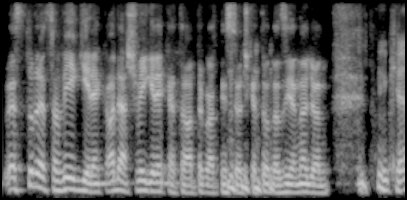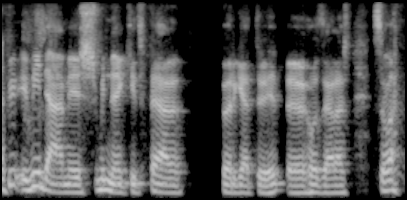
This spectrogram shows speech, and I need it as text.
Ezt tudod, ezt a végére, adás végére kell tartogatni, Szöcske, tudod, az ilyen nagyon Igen. vidám és mindenkit felpörgető hozzáállást. Szóval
